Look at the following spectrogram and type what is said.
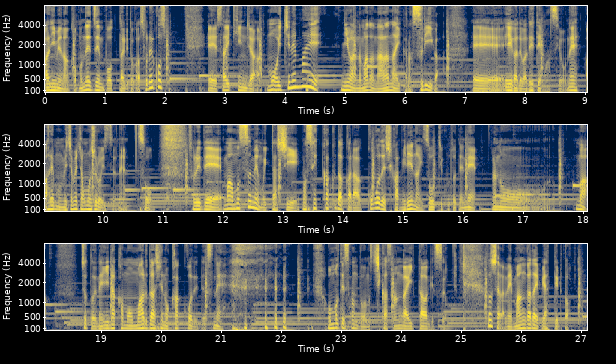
アニメなんかもね、全部追ったりとか、それこそ、えー最近じゃ、もう1年前にはまだならないかな、3が、えー映画では出てますよね。あれもめちゃめちゃ面白いですよね。そう。それで、まあ娘もいたし、まあ、せっかくだからここでしか見れないぞっていうことでね、あのーまあ、ちょっとね、田舎も丸出しの格好でですね、表参道の地下3階行ったわけですよ。そしたらね、漫画ダイブやってると。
